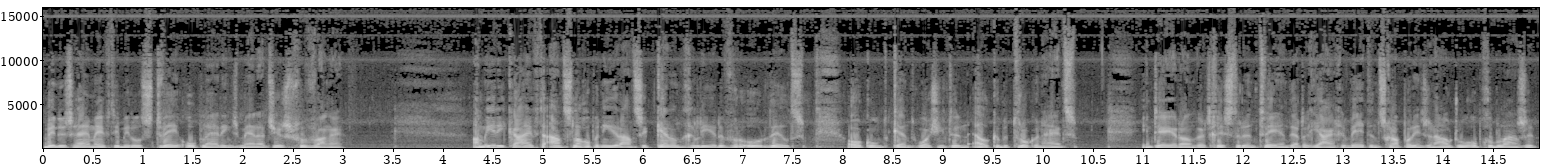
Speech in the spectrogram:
Windesheim heeft inmiddels twee opleidingsmanagers vervangen. Amerika heeft de aanslag op een Iraanse kerngeleerde veroordeeld. Ook ontkent Washington elke betrokkenheid. In Teheran werd gisteren een 32-jarige wetenschapper in zijn auto opgeblazen.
